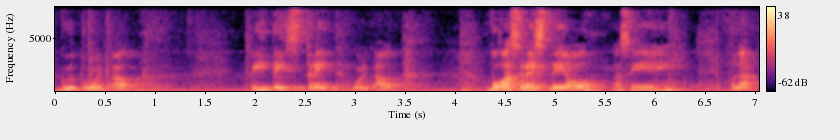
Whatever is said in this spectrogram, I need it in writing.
Good workout. Three days straight workout. Bukas rest day ako kasi wala,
